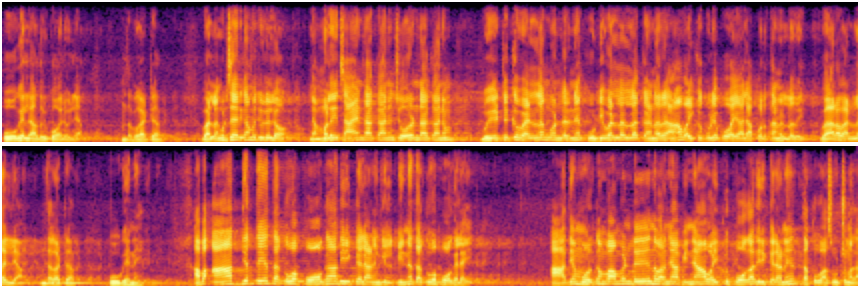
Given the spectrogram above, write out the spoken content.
പോകില്ലാതൊരു കോലമില്ല. എന്താ കാട്ടുക വെള്ളം കുടിച്ചായിരിക്കാൻ പറ്റില്ലല്ലോ നമ്മൾ ചായ ഉണ്ടാക്കാനും ചോറുണ്ടാക്കാനും വീട്ടിലേക്ക് വെള്ളം കൊണ്ടുതന്നെ കുടിവെള്ളമുള്ള കിണർ ആ വഴിക്ക് കൂടി പോയാൽ അപ്പുറത്താണ് ഉള്ളത്. വേറെ വെള്ളമില്ല. എന്താ കാട്ടുക പൂകനെ അപ്പോൾ ആദ്യത്തെ തക്കുവ പോകാതിരിക്കലാണെങ്കിൽ പിന്നെ തക്കുവ പോകലായി. ആദ്യം മൂർക്കം പാമ്പുണ്ട് എന്ന് പറഞ്ഞാൽ പിന്നെ ആ വൈക്ക് പോകാതിരിക്കലാണ് തക്കുവ സൂക്ഷ്മത.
